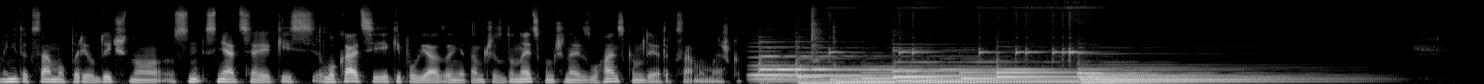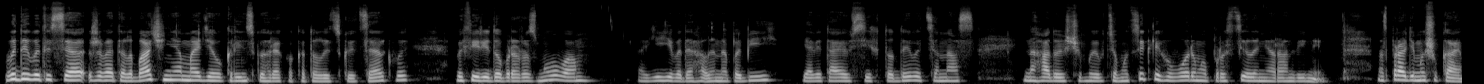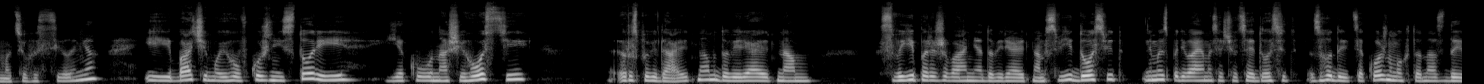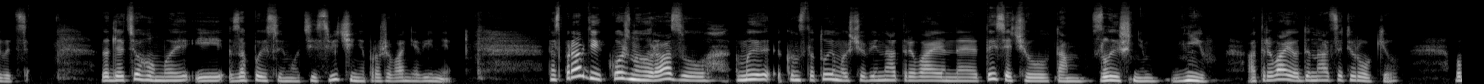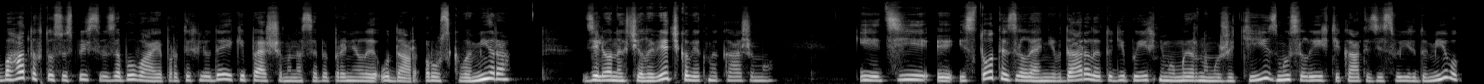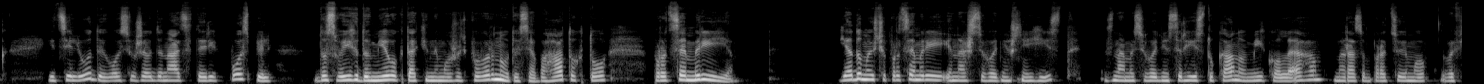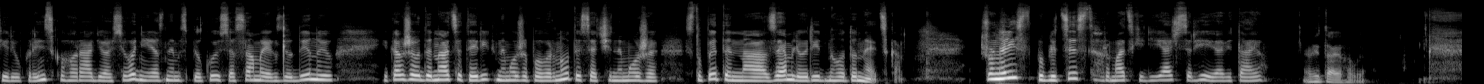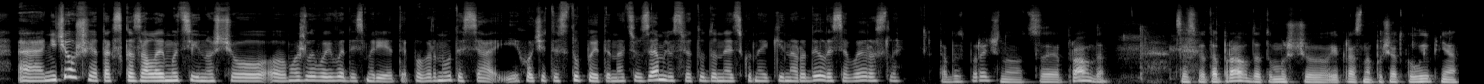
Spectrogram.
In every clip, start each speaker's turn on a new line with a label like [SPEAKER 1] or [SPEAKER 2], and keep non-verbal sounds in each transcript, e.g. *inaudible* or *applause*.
[SPEAKER 1] мені так само періодично сняться якісь локації, які пов'язані там чи з Донецьком, чи навіть з Луганськом, де я так само мешкав.
[SPEAKER 2] Ви дивитеся живе телебачення медіа Української греко-католицької церкви. В ефірі Добра розмова. Її веде Галина Бабій. Я вітаю всіх, хто дивиться нас. І нагадую, що ми в цьому циклі говоримо про зцілення ран війни. Насправді ми шукаємо цього зцілення і бачимо його в кожній історії, яку наші гості розповідають нам, довіряють нам свої переживання, довіряють нам свій досвід. І ми сподіваємося, що цей досвід згодиться кожному, хто нас дивиться. Для цього ми і записуємо ці свідчення проживання війни. Насправді, кожного разу ми констатуємо, що війна триває не тисячу там з лишнім днів, а триває 11 років. Бо багато хто в суспільстві забуває про тих людей, які першими на себе прийняли удар руського міра, зелених чоловічків, як ми кажемо. І ці е, істоти зелені вдарили тоді по їхньому мирному житті, змусили їх тікати зі своїх домівок. І ці люди, ось уже 11 рік поспіль, до своїх домівок так і не можуть повернутися. Багато хто про це мріє. Я думаю, що про це мріє і наш сьогоднішній гість. З нами сьогодні Сергій Стуканов, мій колега. Ми разом працюємо в ефірі Українського радіо. А сьогодні я з ним спілкуюся саме як з людиною, яка вже 11 рік не може повернутися чи не може ступити на землю рідного Донецька. Журналіст, публіцист, громадський діяч Сергій, я вітаю.
[SPEAKER 1] Вітаю, Галина.
[SPEAKER 2] Е, Нічого, що я так сказала емоційно, що е, можливо і ви десь мрієте повернутися і хочете ступити на цю землю святу Донецьку, на якій народилися, виросли.
[SPEAKER 1] Та безперечно, це правда, це свята правда, тому що якраз на початку липня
